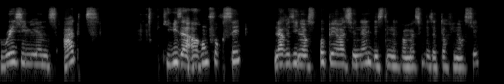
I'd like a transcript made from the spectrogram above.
Resilience Act, qui vise à, renforcer la résilience opérationnelle des systèmes d'information des acteurs financiers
